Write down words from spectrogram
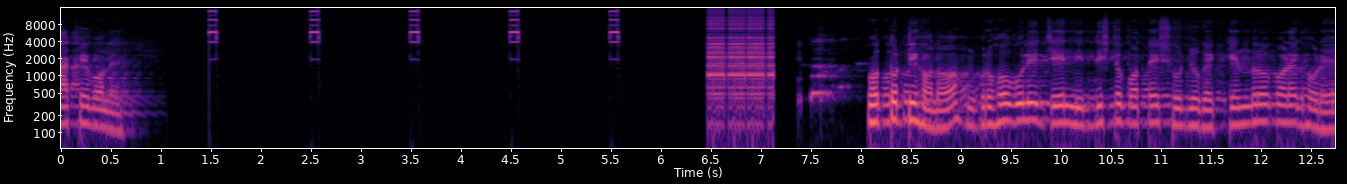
কাকে বলে? উত্তরটি হল, গ্রহগুলি যে নির্দিষ্ট পথে সূর্যকে কেন্দ্র করে ঘোরে,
